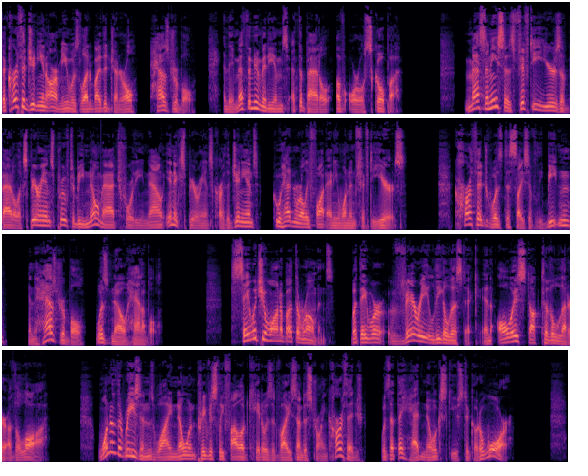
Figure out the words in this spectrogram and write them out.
The Carthaginian army was led by the general Hasdrubal, and they met the Numidians at the Battle of Oroscopa. Massinissa's 50 years of battle experience proved to be no match for the now inexperienced Carthaginians who hadn't really fought anyone in 50 years. Carthage was decisively beaten, and Hasdrubal was no Hannibal. Say what you want about the Romans, but they were very legalistic and always stuck to the letter of the law. One of the reasons why no one previously followed Cato's advice on destroying Carthage was that they had no excuse to go to war.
